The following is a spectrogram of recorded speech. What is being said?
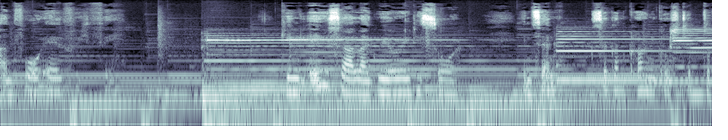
and for everything. King Asa, like we already saw in Second Chronicles chapter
